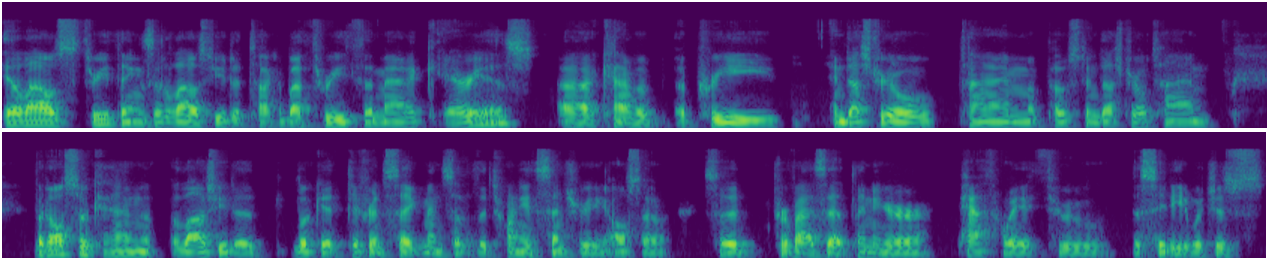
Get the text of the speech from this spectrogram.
it allows three things. It allows you to talk about three thematic areas, uh, kind of a, a pre-industrial time, a post-industrial time, but also kind of allows you to look at different segments of the 20th century also. So it provides that linear pathway through the city, which is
